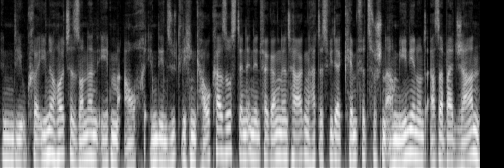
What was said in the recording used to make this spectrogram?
in die Ukraine heute, sondern eben auch in den südlichen Kaukasus, denn in den vergangenen Tagen hat es wieder Kämpfe zwischen Armenien und Aserbaidschan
